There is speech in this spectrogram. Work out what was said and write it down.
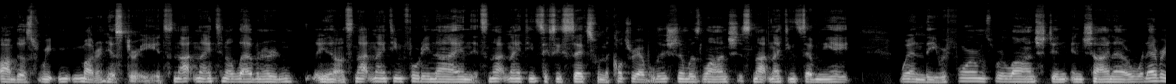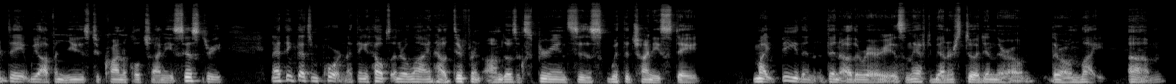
Amdo's re- modern history. It's not 1911 or, you know, it's not 1949. It's not 1966 when the Cultural Revolution was launched. It's not 1978 when the reforms were launched in, in China or whatever date we often use to chronicle Chinese history. And I think that's important. I think it helps underline how different Amdo's experiences with the Chinese state might be than, than other areas, and they have to be understood in their own their own light. Um,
